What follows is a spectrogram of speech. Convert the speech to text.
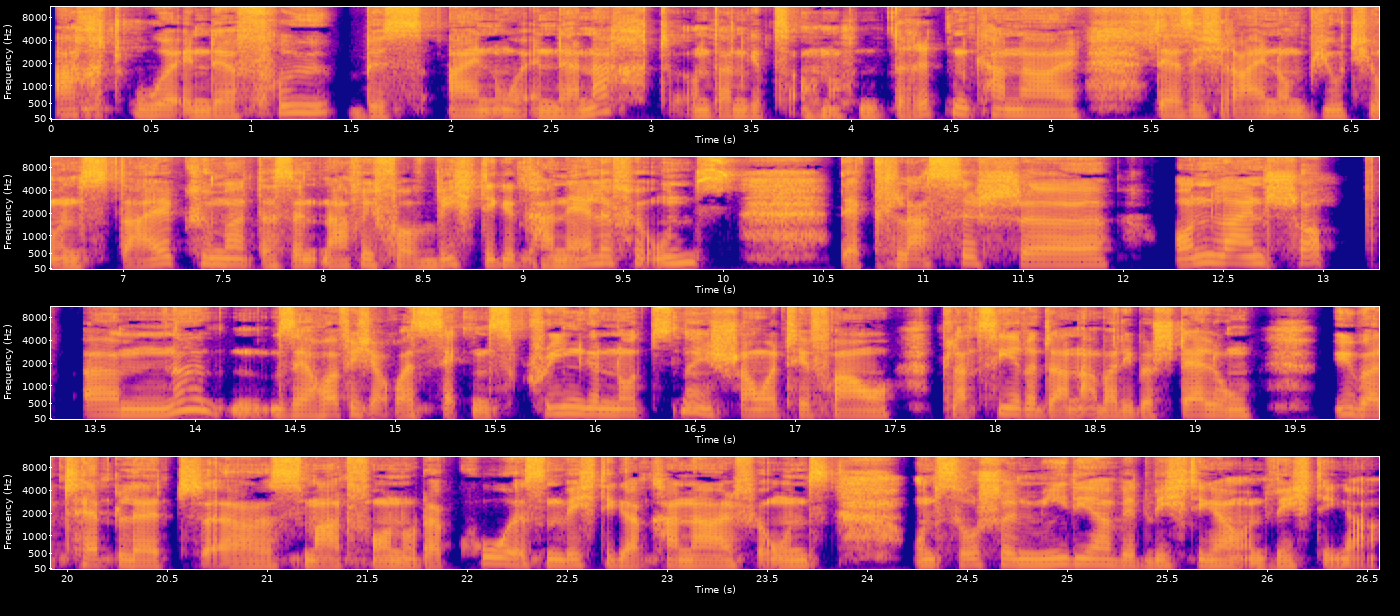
8 Uhr in der Früh bis 1 Uhr in der Nacht. Und dann gibt's auch noch einen dritten Kanal, der sich rein um Beauty und Style kümmert. Das sind nach wie vor wichtige Kanäle für uns. Der klassische Online-Shop ähm, ne, sehr häufig auch als Second Screen genutzt. Ne? Ich schaue TV, platziere dann aber die Bestellung über Tablet, äh, Smartphone oder Co. ist ein wichtiger Kanal für uns. Und Social Media wird wichtiger und wichtiger.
